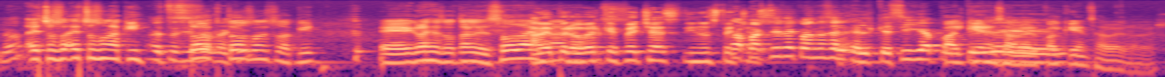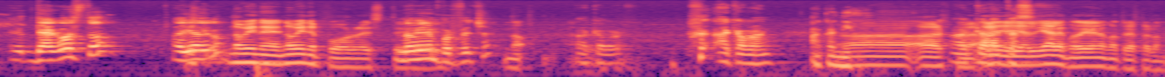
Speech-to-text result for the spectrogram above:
¿no? Estos, estos son aquí. Estos sí todos, son aquí. todos son estos aquí. Eh, gracias totales Soda. A ver, pero a ver qué fechas, dinos ¿A fechas. partir de cuándo es el, el que sigue? a ¿Cuál quieren de- saber? ¿Cuál quieren saber? A ver. ¿De agosto? ¿Hay algo? No viene, no viene por este. ¿No vienen por fecha? No. Ah, cabrón. ah, cabrón. Ah, canijo. Ah, a ver, Ah, ah, ya, ya, ya lo encontré, ya lo encontré, perdón.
